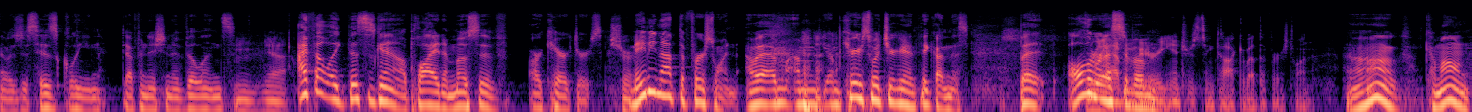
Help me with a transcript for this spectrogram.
That was just his clean definition of villains. yeah. I felt like this is going to apply to most of our characters. Sure. Maybe not the first one. I, I'm, I'm, I'm curious what you're going to think on this. But all the We're gonna rest have of a them. very interesting talk about the first one. Oh, come on.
